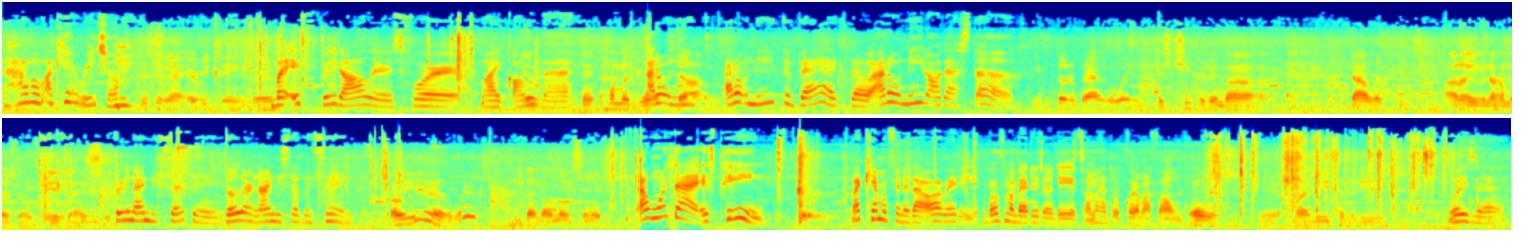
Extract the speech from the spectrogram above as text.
To have them i can't reach them this one got everything bro. but it's three dollars for like all and, of that. how much i don't need i don't need the bag though. I don't need all that stuff. You can throw the bag away. It's cheaper than buying dollar piece I don't even know how much those is actually. Three ninety seven. Those are ninety seven cents. Oh yeah, what? That don't make sense. I want that. It's pink. My camera finished out already. Both of my batteries are dead, so I'm gonna have to record on my phone. Oh shit, I might need some of these. What is that?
